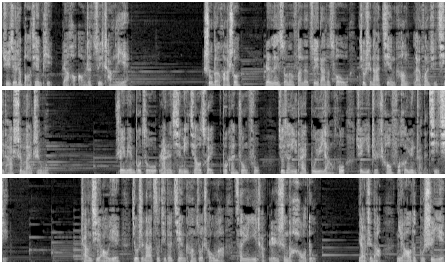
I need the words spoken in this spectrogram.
咀嚼着保健品，然后熬着最长的夜？叔本华说，人类所能犯的最大的错误，就是拿健康来换取其他身外之物。睡眠不足让人心力交瘁，不堪重负，就像一台不予养护却一直超负荷运转的机器。长期熬夜就是拿自己的健康做筹码，参与一场人生的豪赌。要知道，你熬的不是夜，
